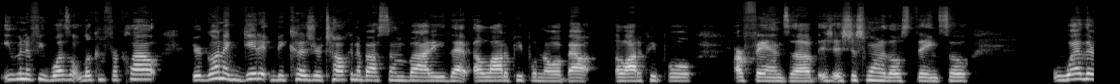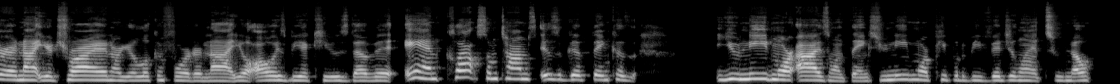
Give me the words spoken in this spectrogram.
even if he wasn't looking for clout, you're going to get it because you're talking about somebody that a lot of people know about, a lot of people are fans of. It's, it's just one of those things. So whether or not you're trying or you're looking for it or not, you'll always be accused of it. And clout sometimes is a good thing because you need more eyes on things. You need more people to be vigilant to know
